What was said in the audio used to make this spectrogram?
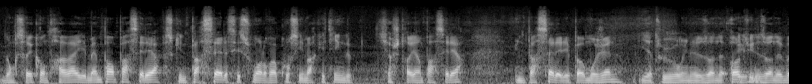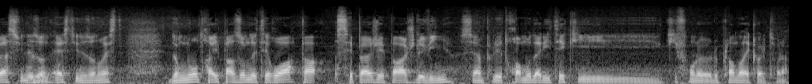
Donc c'est vrai qu'on travaille, même pas en parcellaire, parce qu'une parcelle, c'est souvent le raccourci marketing de dire je travaille en parcellaire. Une parcelle, elle n'est pas homogène. Il y a toujours une zone haute, une zone basse, une zone est, une zone ouest. Donc nous, on travaille par zone de terroir, par cépage et par âge de vigne. C'est un peu les trois modalités qui, qui font le, le plan de récolte. Voilà.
